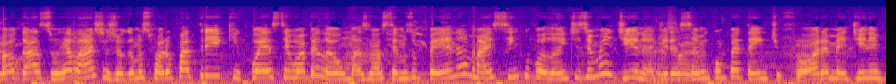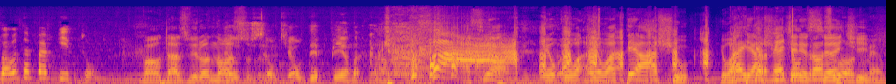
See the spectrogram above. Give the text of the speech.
Baldaço, relaxa, jogamos fora o Patrick, Cuesta e o Abelão, mas nós temos o Pena, mais cinco volantes e o Medina. direção incompetente. Fora Medina e volta Papito. Baldaço virou Meu Deus do nosso. céu, o que é o Depena, cara? Assim, ó, eu, eu, eu até acho, eu A até acho internet é um troço louco interessante, mesmo.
